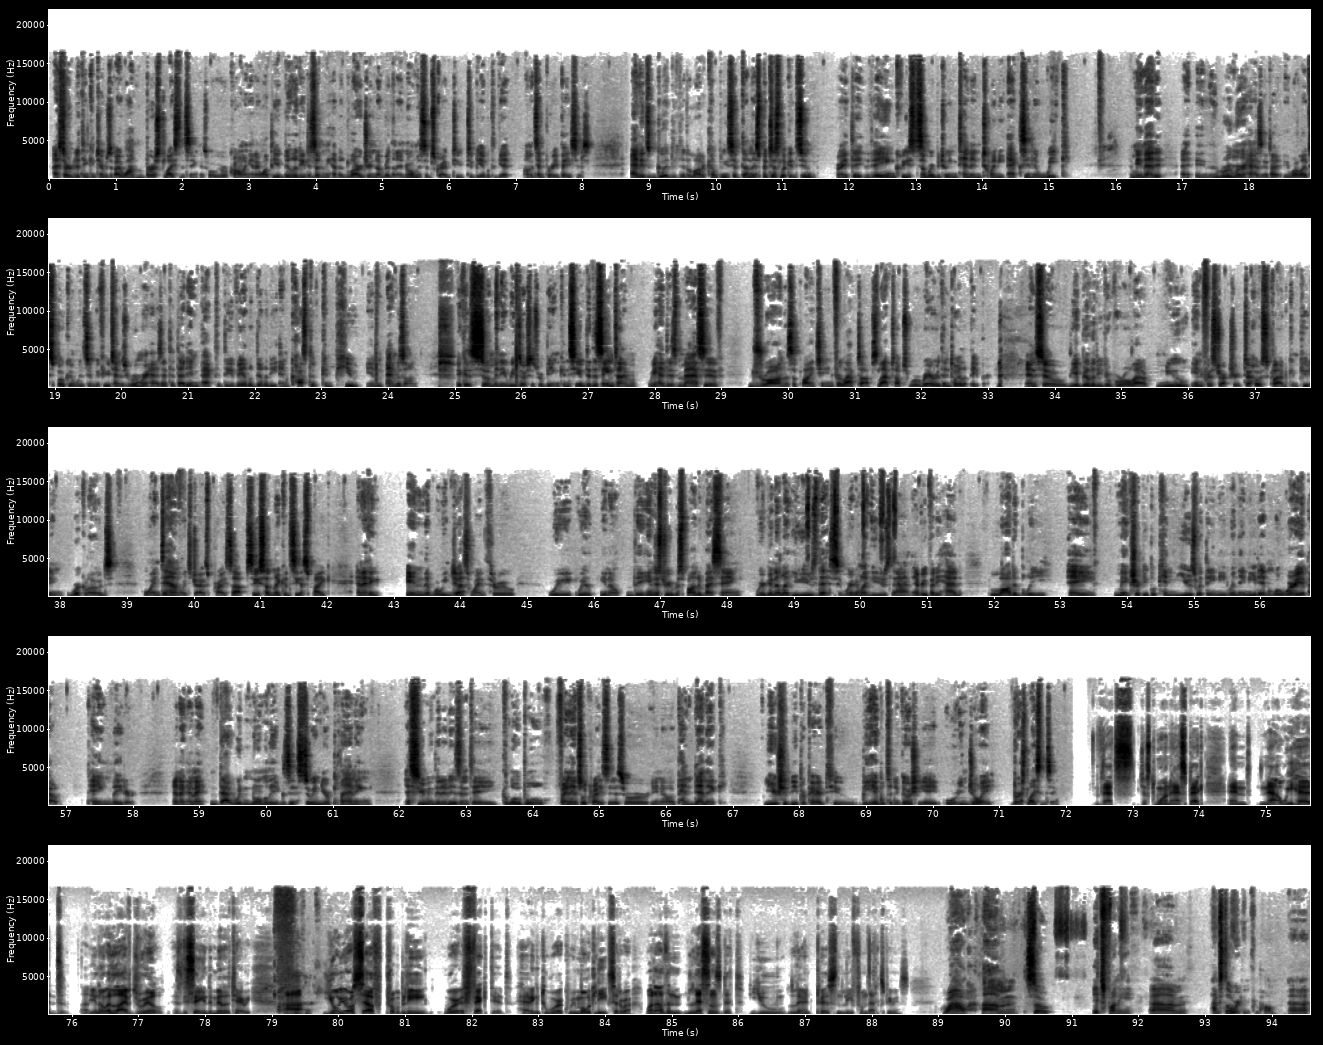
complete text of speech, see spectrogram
I started to think in terms of I want burst licensing, is what we were calling it. I want the ability to suddenly have a larger number than I normally subscribe to to be able to get on a temporary basis. And it's good that a lot of companies have done this, but just look at Zoom right? They they increased somewhere between 10 and 20x in a week. I mean, that is, uh, rumor has it. I, well, I've spoken with Zoom a few times. Rumor has it that that impacted the availability and cost of compute in Amazon because so many resources were being consumed. At the same time, we had this massive draw on the supply chain for laptops. Laptops were rarer than toilet paper. and so the ability to roll out new infrastructure to host cloud computing workloads went down, which drives price up. So you suddenly could see a spike. And I think in the, what we just went through, we we you know the industry responded by saying we're going to let you use this and we're going to let you use that. Everybody had laudably a make sure people can use what they need when they need it, and we'll worry about paying later. And I, and I, that wouldn't normally exist. So in your planning, assuming that it isn't a global financial crisis or you know a pandemic, you should be prepared to be able to negotiate or enjoy burst licensing. That's just one aspect. And now we had, uh, you know, a live drill, as they say in the military. Uh, you yourself probably were affected having to work remotely, etc. What are the lessons that you learned personally from that experience? Wow. Um, so it's funny. Um, I'm still working from home. Uh,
